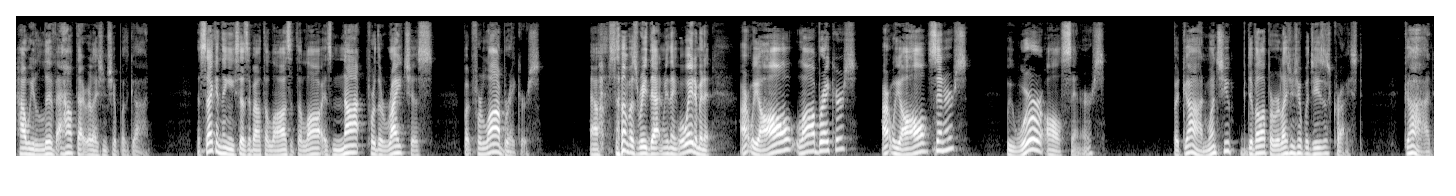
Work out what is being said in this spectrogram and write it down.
how we live out that relationship with God. The second thing he says about the law is that the law is not for the righteous, but for lawbreakers. Now, some of us read that and we think, well, wait a minute. Aren't we all lawbreakers? Aren't we all sinners? We were all sinners. But God, once you develop a relationship with Jesus Christ, God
